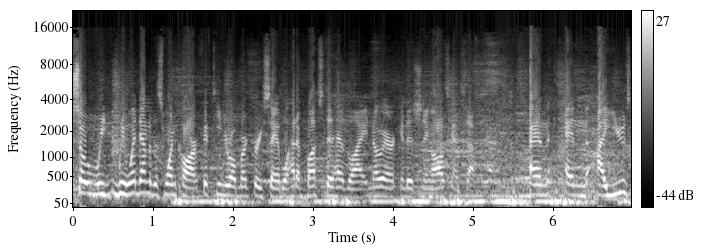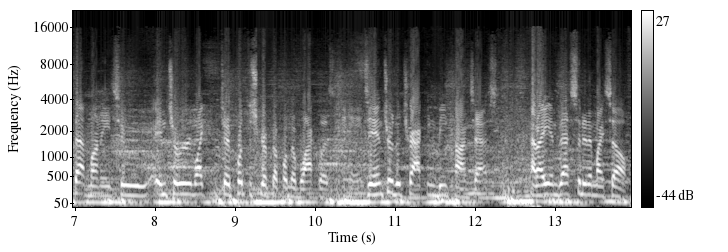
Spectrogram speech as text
so we, we went down to this one car, 15 year old Mercury Sable, had a busted headlight, no air conditioning, all this kind of stuff. And and I used that money to enter like to put the script up on the blacklist, to enter the Tracking Board contest, and I invested it in myself.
